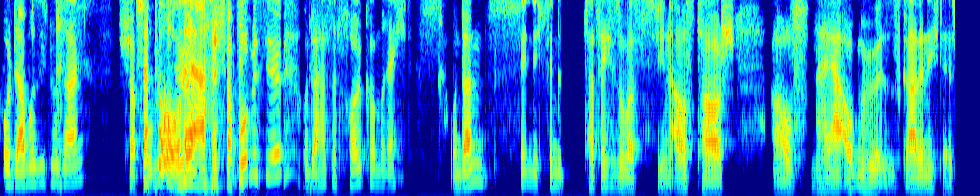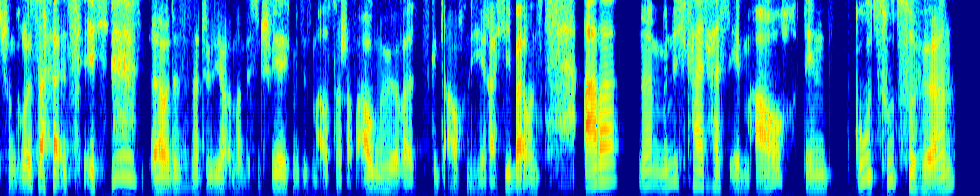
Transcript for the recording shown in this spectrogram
Und da muss ich nur sagen, Chapeau, Chapeau Monsieur. Ja. Chapeau, Monsieur. Und da hast du vollkommen recht. Und dann finde ich, findet tatsächlich sowas wie ein Austausch auf, naja, Augenhöhe ist es gerade nicht, der ist schon größer als ich. Äh, und das ist natürlich auch immer ein bisschen schwierig mit diesem Austausch auf Augenhöhe, weil es gibt auch eine Hierarchie bei uns. Aber ne, Mündigkeit heißt eben auch, den gut zuzuhören,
